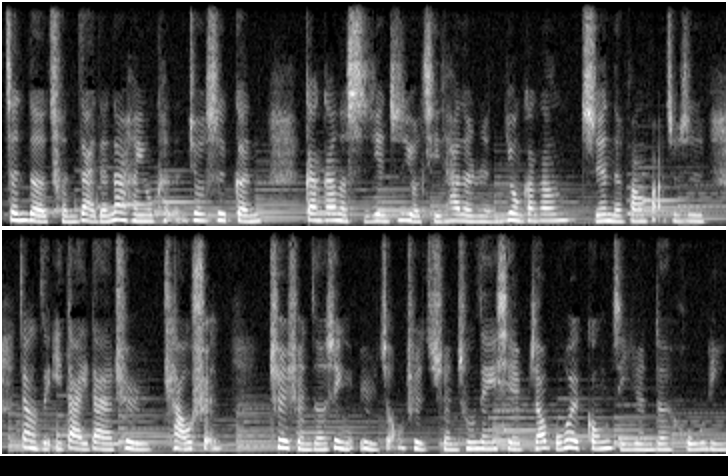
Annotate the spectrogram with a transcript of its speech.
真的存在的，那很有可能就是跟刚刚的实验，就是有其他的人用刚刚实验的方法，就是这样子一代一代的去挑选，去选择性育种，去选出那一些比较不会攻击人的狐狸。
